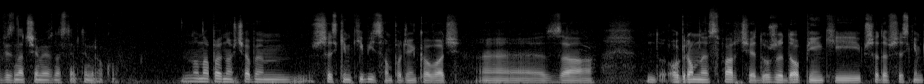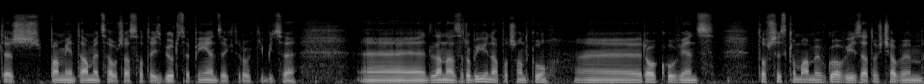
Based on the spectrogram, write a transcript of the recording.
wyznaczymy w następnym roku. No na pewno chciałbym wszystkim kibicom podziękować e, za ogromne wsparcie, duży doping i przede wszystkim też pamiętamy cały czas o tej zbiórce pieniędzy, którą kibice e, dla nas zrobili na początku e, roku, więc to wszystko mamy w głowie i za to chciałbym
